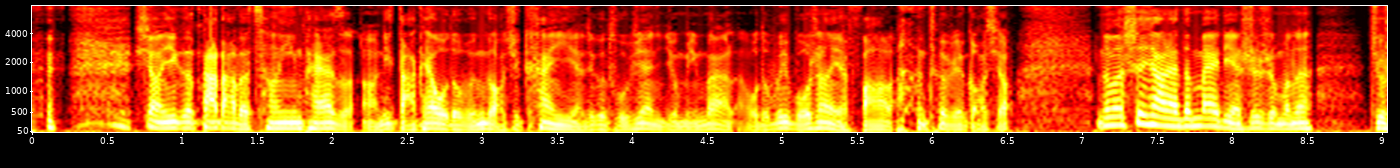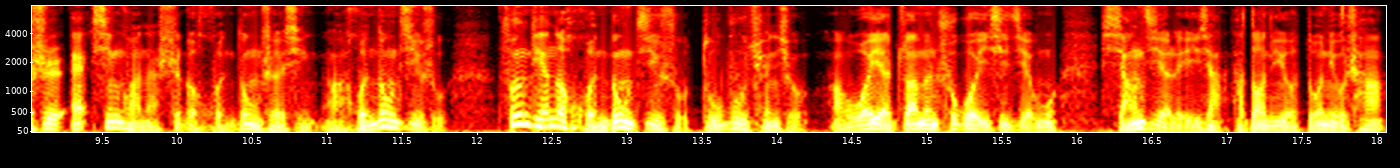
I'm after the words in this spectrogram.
像一个大大的苍蝇拍子啊！你打开我的文稿去看一眼这个图片，你就明白了。我的微博上也发了，特别搞笑。那么剩下来的卖点是什么呢？就是哎，新款呢是个混动车型啊，混动技术，丰田的混动技术独步全球啊！我也专门出过一期节目，详解了一下它到底有多牛叉。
